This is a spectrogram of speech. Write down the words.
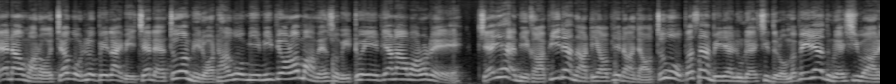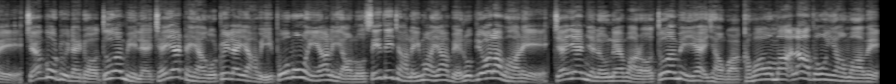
အဲနောက်မှာတော့ဂျက်ကိုလွှတ်ပေးလိုက်ပြီးဂျက်လည်းသူ့အမေတော့ဒါကိုမြင်ပြီးပျော်တော့မှာပဲဆိုပြီးတွေးရင်ပြန်လာပါတော့တယ်ဂျက်ရဲ့အမေကပြည်တန်သားတစ်ယောက်ဖြစ်တာကြောင့်သူ့ကိုပတ်စံပေးတဲ့လူလည်းရှိသလိုမပေးတဲ့သူလည်းရှိပါတယ်ဂျက်ကိုတွေးလိုက်တော့သူ့အမေလည်းဂျက်ရဲ့တရားကိုတွေးလိုက်ရပြီးပိုးမဝင်ရလေအောင်လို့စေးသေးချလိမ့်မရမယ်လို့ပြောလာပါတယ်ဂျက်ရဲ့မျက်လုံးထဲမှာတော့သူ့အမေရဲ့အယောင်ကကဘာပေါ်မှာအလားသုံးအယောင်ပါပဲ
